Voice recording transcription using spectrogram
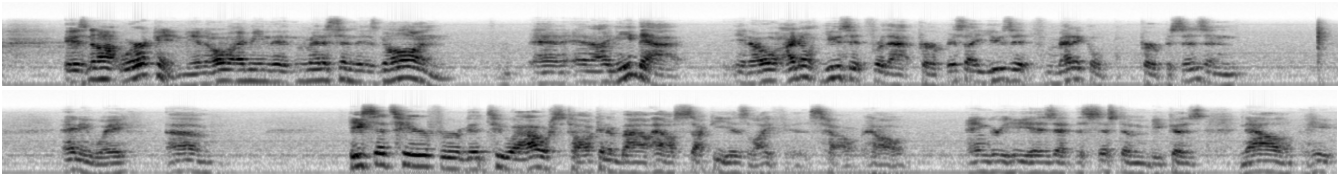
is not working you know? I mean the medicine is gone. And and I need that you know? I don't use it for that purpose. I use it for medical purposes and anyway um, he sits here for a good two hours talking about how sucky his life is how how angry he is at the system because now he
